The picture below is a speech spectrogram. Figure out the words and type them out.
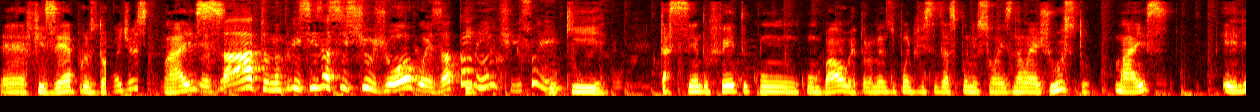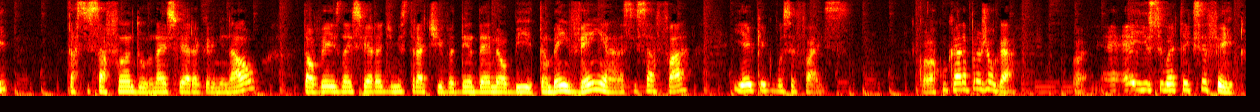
é, fizer para os Dodgers, mas. Exato, não precisa assistir o jogo, exatamente, isso aí. O que está sendo feito com, com o Bauer, pelo menos do ponto de vista das punições, não é justo, mas ele está se safando na esfera criminal, talvez na esfera administrativa dentro da MLB também venha a se safar, e aí o que, que você faz? Coloca o cara para jogar. É, é, isso vai ter que ser feito.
